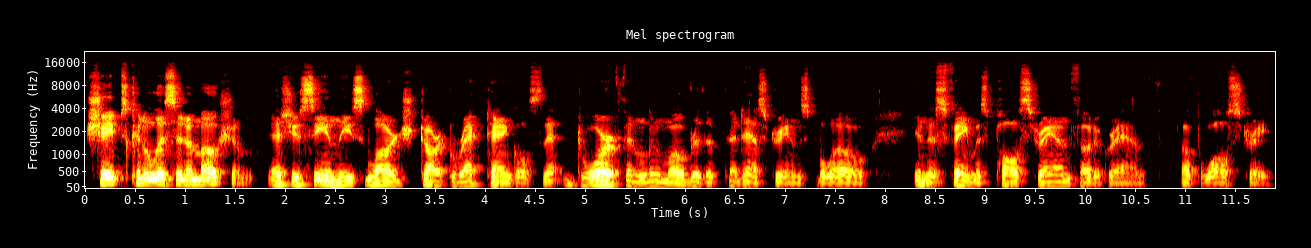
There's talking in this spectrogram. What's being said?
Shapes can elicit emotion, as you see in these large dark rectangles that dwarf and loom over the pedestrians below in this famous Paul Strand photograph of Wall Street.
